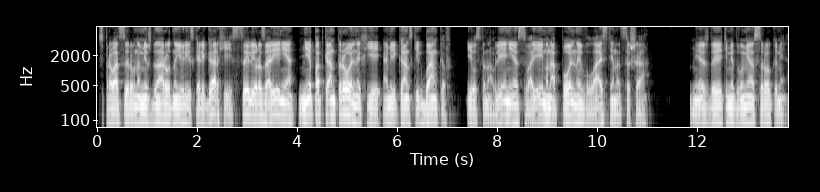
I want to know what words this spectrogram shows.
спровоцированного международной еврейской олигархией с целью разорения неподконтрольных ей американских банков и установления своей монопольной власти над США. Между этими двумя сроками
